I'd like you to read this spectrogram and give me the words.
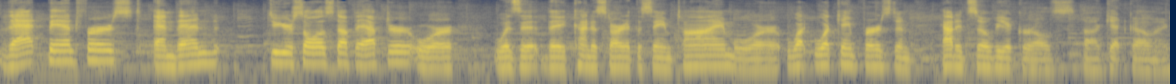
that band first and then do your solo stuff after, or was it they kind of start at the same time, or what? What came first, and how did Soviet Girls uh, get going?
